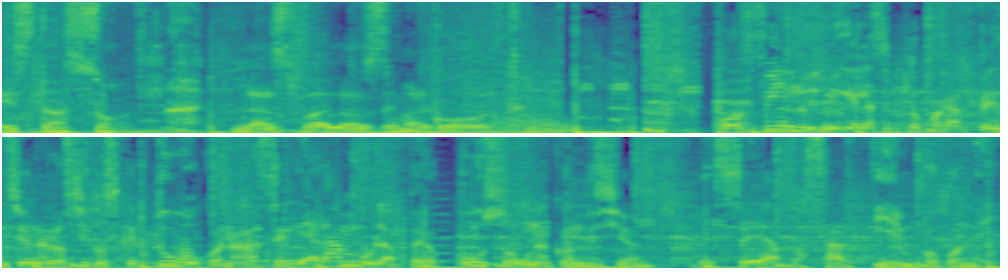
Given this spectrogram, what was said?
Estas son las balas de Margot. Por fin Luis Miguel aceptó pagar pensión a los hijos que tuvo con Araceli Arámbula, pero puso una condición. Desea pasar tiempo con ellos.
